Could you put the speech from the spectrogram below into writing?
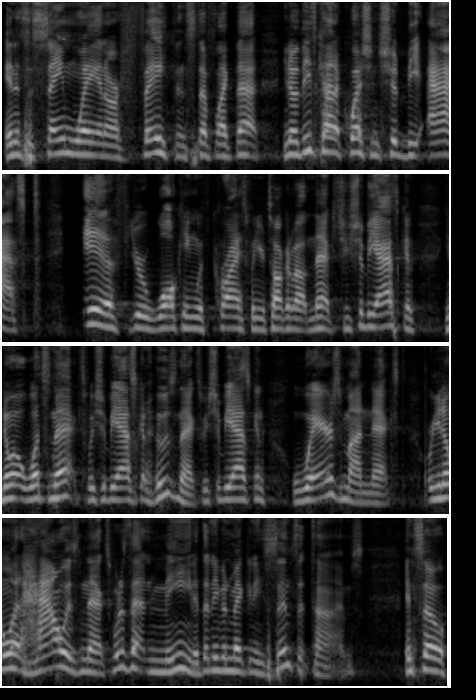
And it's the same way in our faith and stuff like that. You know, these kind of questions should be asked if you're walking with Christ when you're talking about next. You should be asking, you know what, what's next? We should be asking, who's next? We should be asking, where's my next? Or you know what, how is next? What does that mean? It doesn't even make any sense at times. And so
